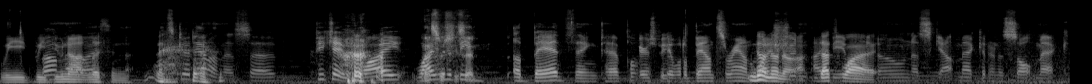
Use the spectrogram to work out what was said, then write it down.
We we Oh, do no, not I- listen. Let's go down on this. Uh, PK, why why would it be said. a bad thing to have players be able to bounce around? No, why no, no, shouldn't I that's be able why- to own a scout mech and an assault mech,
